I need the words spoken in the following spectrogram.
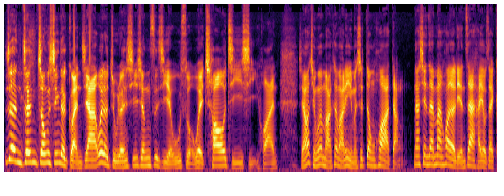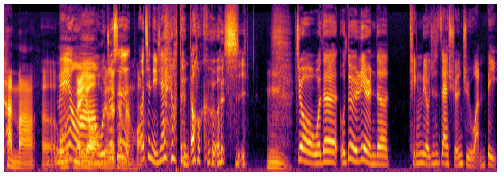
认真忠心的管家，为了主人牺牲自己也无所谓，超级喜欢。想要请问马克、玛丽，你们是动画党，那现在漫画的连载还有在看吗？呃，没有啊，没有，我就是。而且你现在要等到何时？嗯 就我的，我对于猎人的停留就是在选举完毕。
